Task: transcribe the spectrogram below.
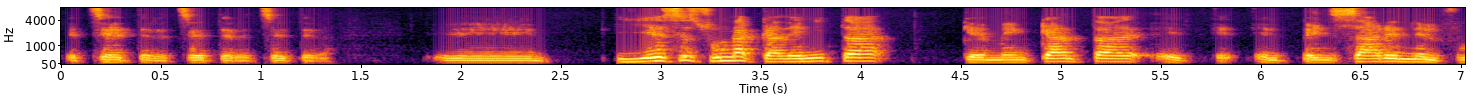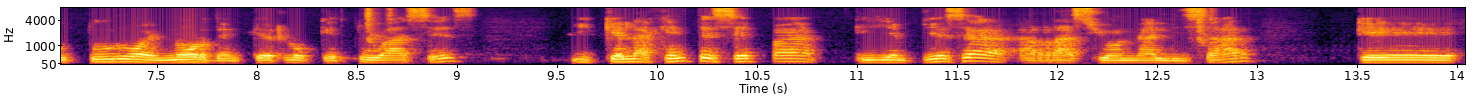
etcétera, etcétera, etcétera. Eh, y esa es una cadenita que me encanta eh, eh, el, pensar en el futuro en orden, que es lo que tú haces, y que la gente sepa y empiece a, racionalizar que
